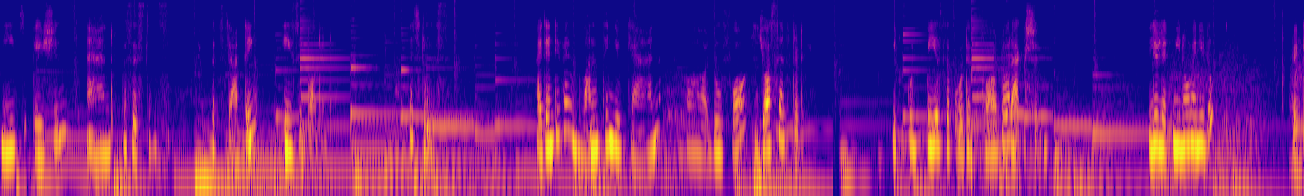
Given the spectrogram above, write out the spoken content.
needs patience and persistence. But starting is important. Let's do this. Identify one thing you can uh, do for yourself today. It could be a supportive thought or action. Will you let me know when you do? Great.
